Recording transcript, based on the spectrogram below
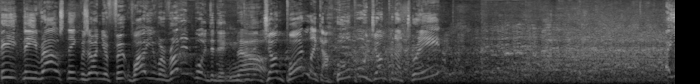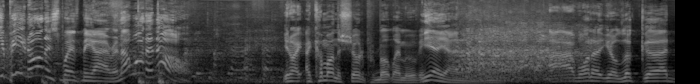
the, the rattlesnake was on your foot while you were running? What, did it, No. did it jump on like a hobo jumping a train? Are you being honest with me, Aaron? I want to know. You know, I, I come on the show to promote my movie. Yeah, yeah, I know. I, I want to, you know, look good.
